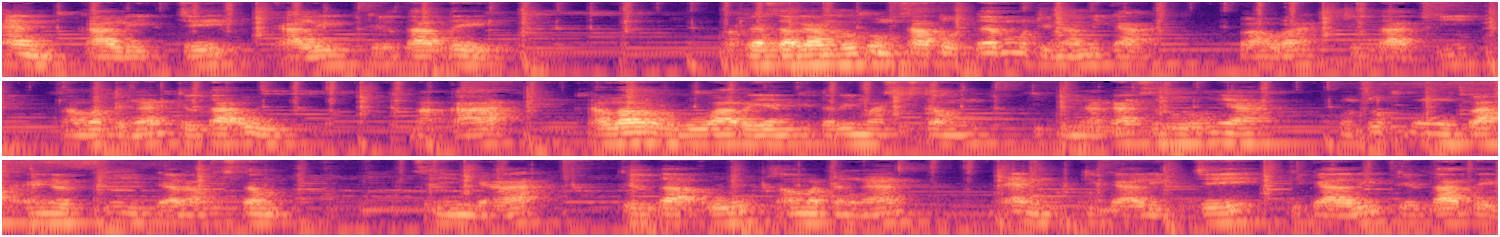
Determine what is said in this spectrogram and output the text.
N kali C kali delta T. Berdasarkan hukum satu termodinamika bahwa delta G sama dengan delta U, maka kalor luar yang diterima sistem digunakan seluruhnya untuk mengubah energi dalam sistem sehingga delta U sama dengan N dikali C dikali delta T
